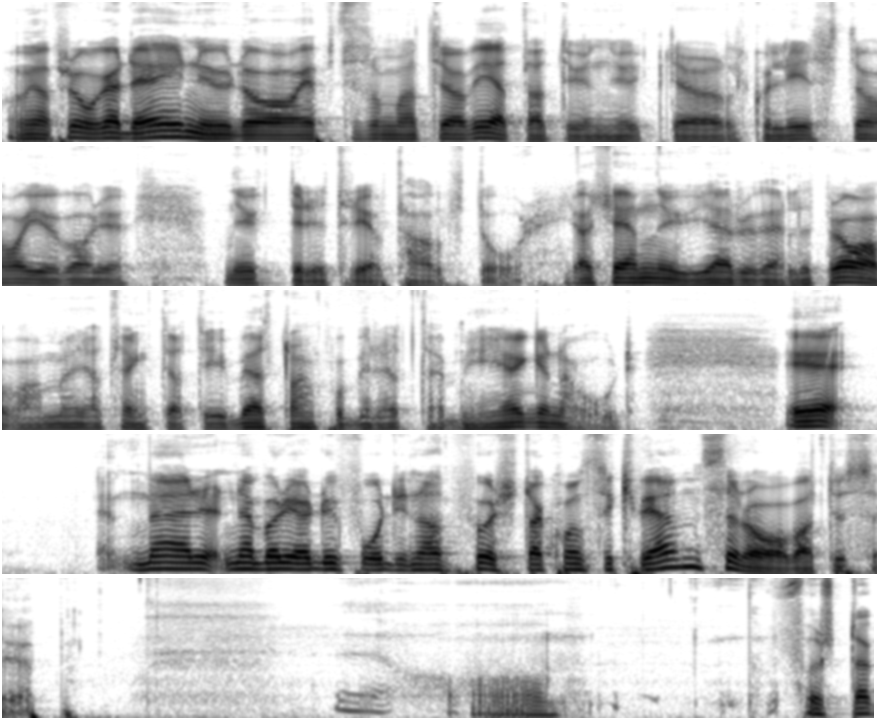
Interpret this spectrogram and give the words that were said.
Om jag frågar dig nu då, eftersom att jag vet att du är nykter alkoholist, du har ju varit nykter i tre och ett halvt år. Jag känner ju Jerry väldigt bra, va? men jag tänkte att det är bättre att han får berätta med egna ord. Eh, när, när började du få dina första konsekvenser av att du söp? Ja, de första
